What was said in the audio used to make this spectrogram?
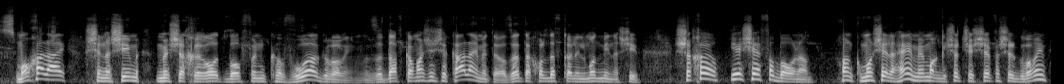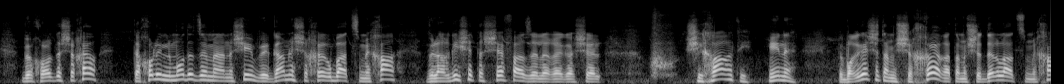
סמוך עליי שנשים משחררות באופן קבוע גברים, זה דווקא משהו שקל להם יותר, זה אתה יכול דווקא ללמוד מנשים. שחרר, יש שפע בעולם. נכון, כמו שלהם, הן מרגישות שיש שפע של גברים ויכולות לשחרר, אתה יכול ללמוד את זה מהאנשים וגם לשחרר בעצמך ולהרגיש את השפע הזה לרגע של שחררתי, הנה. וברגע שאתה משחרר, אתה משדר לעצמך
